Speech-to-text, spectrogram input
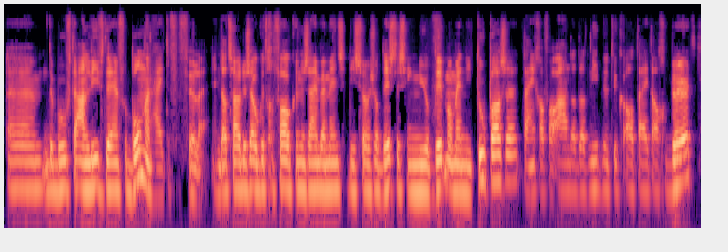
um, de behoefte aan liefde en verbondenheid te vervullen. En dat zou dus ook het geval kunnen zijn bij mensen die social distancing nu op dit moment niet toepassen. Tijn gaf al aan dat dat niet natuurlijk altijd al gebeurt.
